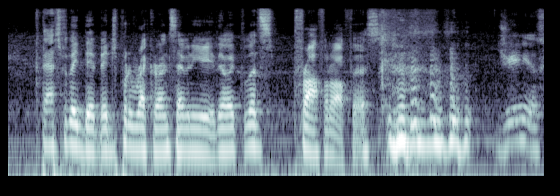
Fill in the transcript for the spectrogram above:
that's what they did. They just put a record on 78. They're like, let's profit off this. Genius.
